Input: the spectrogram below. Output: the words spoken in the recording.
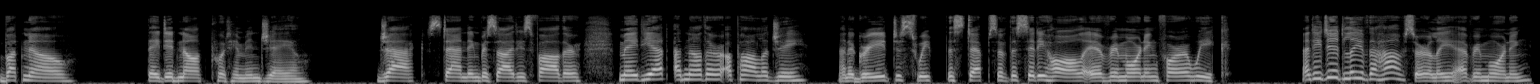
But no, they did not put him in jail. Jack, standing beside his father, made yet another apology and agreed to sweep the steps of the city hall every morning for a week. And he did leave the house early every morning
